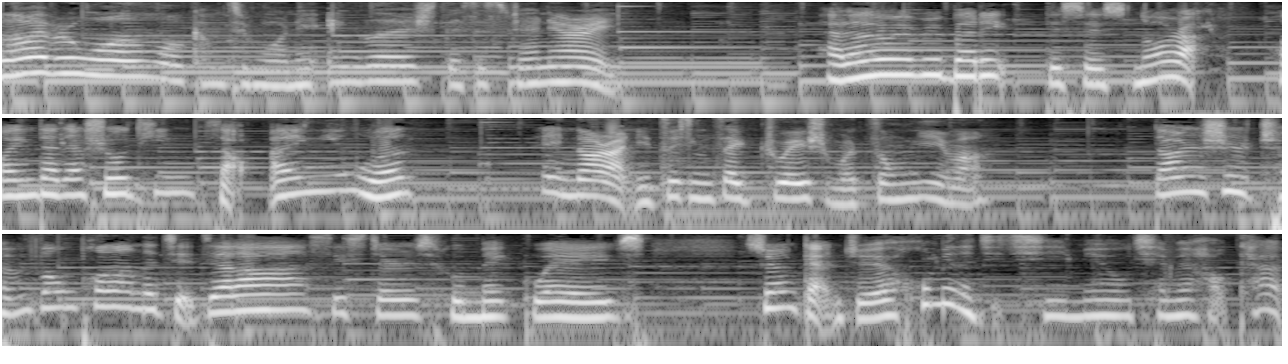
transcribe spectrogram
Hello everyone, welcome to Morning English. This is January. Hello everybody, this is Norah. 欢迎大家收听早安英文。Hey Norah，你最近在追什么综艺吗？当然是《乘风破浪的姐姐》啦，《Sisters Who Make Waves》。虽然感觉后面的几期没有前面好看，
